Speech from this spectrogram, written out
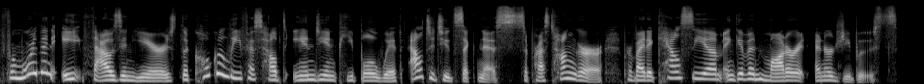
For more than 8,000 years, the coca leaf has helped Andean people with altitude sickness, suppressed hunger, provided calcium, and given moderate energy boosts.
